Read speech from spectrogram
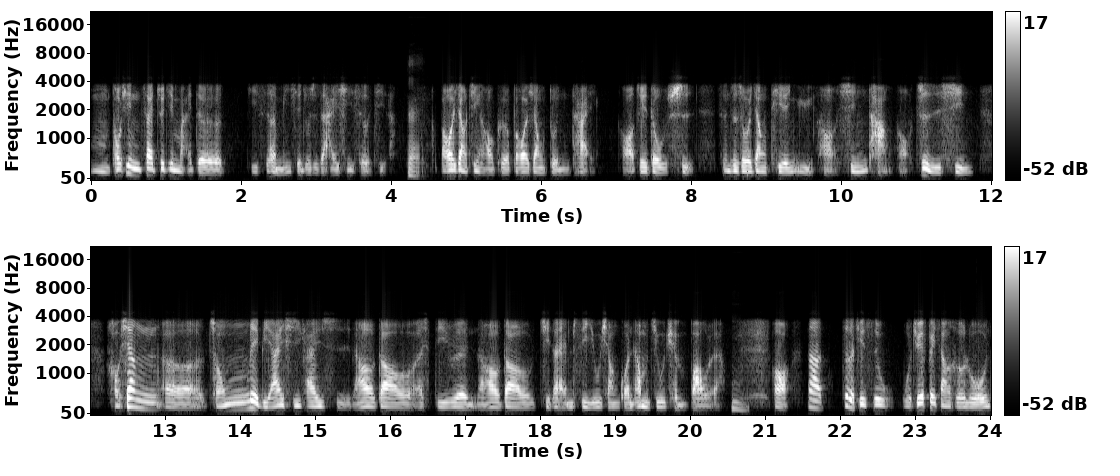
嗯，投信在最近买的其实很明显就是在 IC 设计啦，对，包括像金豪科，包括像敦泰，哦，这些都是，甚至说像天宇，哈，新唐，哦，智新。好像呃，从类比 IC 开始，然后到 SD 润，然后到其他 MCU 相关，他们几乎全包了。嗯，哦，那这个其实我觉得非常合逻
